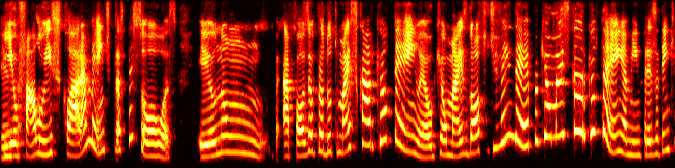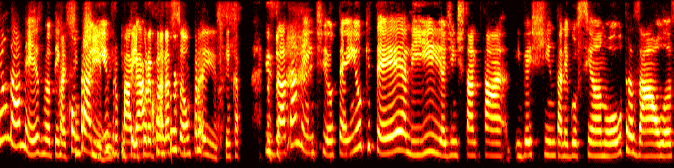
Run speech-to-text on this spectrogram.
Exato. E eu falo isso claramente para as pessoas. Eu não. A pós é o produto mais caro que eu tenho, é o que eu mais gosto de vender, porque é o mais caro que eu tenho. A minha empresa tem que andar mesmo, eu tenho Faz que comprar sentido. livro, pagar. E tem preparação para isso, tem Exatamente, eu tenho que ter ali, a gente está tá investindo, está negociando outras aulas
